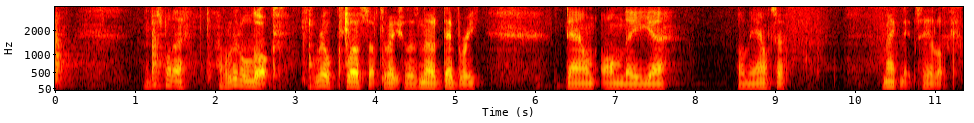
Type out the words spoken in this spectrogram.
I just want to have a little look, real close up to make sure there's no debris down on the uh, on the outer magnets. Here, look.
